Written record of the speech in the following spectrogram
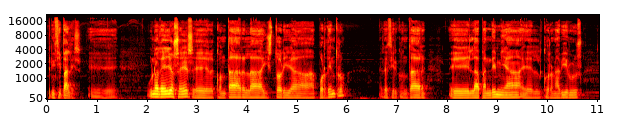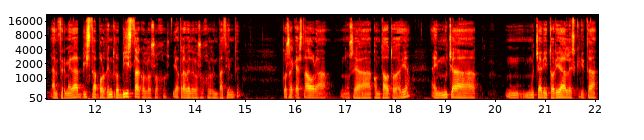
principales. Eh, uno de ellos es eh, contar la historia por dentro, es decir, contar eh, la pandemia, el coronavirus, la enfermedad vista por dentro, vista con los ojos y a través de los ojos de un paciente, cosa que hasta ahora no se ha contado todavía. Hay mucha, m- mucha editorial escrita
